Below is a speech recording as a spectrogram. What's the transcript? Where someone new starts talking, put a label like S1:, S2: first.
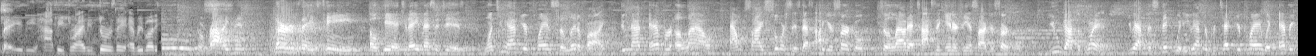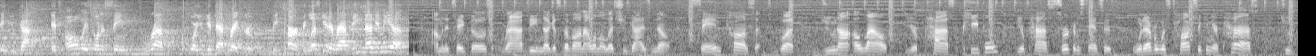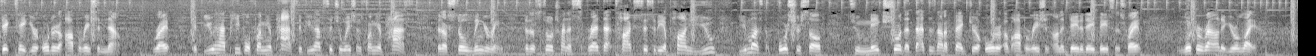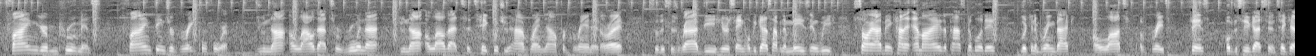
S1: baby. Happy, thriving Thursday, everybody.
S2: Thriving Thursdays team. Oh yeah, today's message is once you have your plan solidified, do not ever allow outside sources that's out of your circle to allow that toxic energy inside your circle. You got the plan. You have to stick with it. You have to protect your plan with everything you got. It's always going to seem rough before you get that breakthrough. Be perfect. Let's get it, Rab D. Nugget me up.
S1: I'm gonna take those Rab D nuggets, Devon. I wanna let you guys know. Same concept, but do not allow your past people, your past circumstances, whatever was toxic in your past to dictate your order of operation now, right? If you have people from your past, if you have situations from your past that are still lingering, that are still trying to spread that toxicity upon you, you must force yourself to make sure that that does not affect your order of operation on a day-to-day basis, right? Look around at your life. Find your improvements. Find things you're grateful for. Do not allow that to ruin that. Do not allow that to take what you have right now for granted, all right? So this is Rab D here saying, hope you guys have an amazing week. Sorry, I've been kind of MIA the past couple of days, looking to bring back a lot of great things. Hope to see you guys soon. Take care.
